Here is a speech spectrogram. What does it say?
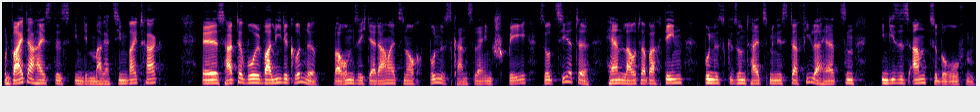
Und weiter heißt es in dem Magazinbeitrag, es hatte wohl valide Gründe, warum sich der damals noch Bundeskanzler in Spee so zierte, Herrn Lauterbach, den Bundesgesundheitsminister vieler Herzen, in dieses Amt zu berufen.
